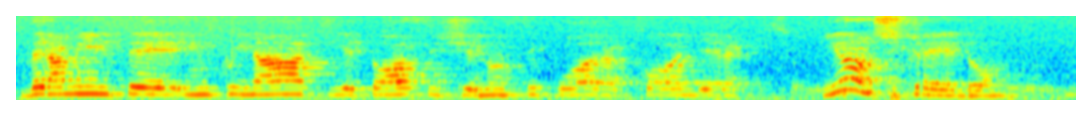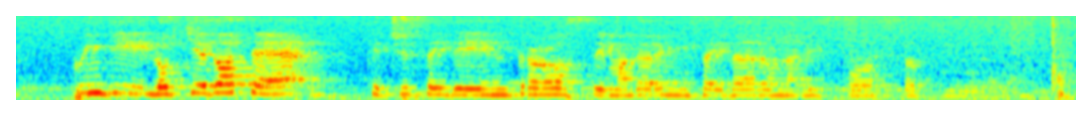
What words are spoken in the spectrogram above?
veramente inquinati e tossici e non si può raccogliere. Io non ci credo, quindi lo chiedo a te che ci sei dentro, se magari mi sai dare una risposta più...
